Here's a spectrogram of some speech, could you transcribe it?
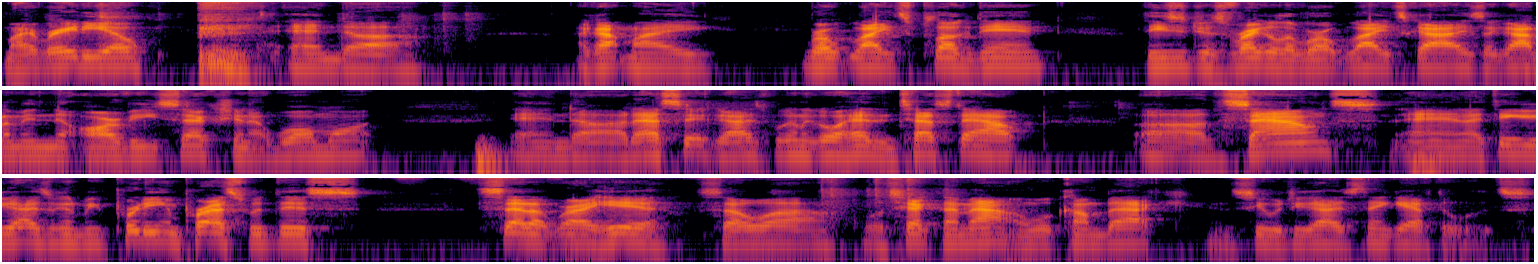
my radio and uh, I got my rope lights plugged in. These are just regular rope lights, guys. I got them in the RV section at Walmart. And uh, that's it, guys. We're going to go ahead and test out uh, the sounds. And I think you guys are going to be pretty impressed with this setup right here. So uh, we'll check them out and we'll come back and see what you guys think afterwards.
